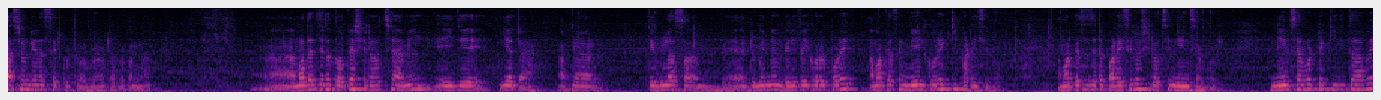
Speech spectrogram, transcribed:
কাস্টম ডিএনএস সেট করতে পারব, ওটা ব্যাপার না। আমাদের যেটা দরকার সেটা হচ্ছে আমি এই যে ইয়েটা, আপনার এগুলা ডোমেন নেম ভেরিফাই করার পরে আমার কাছে মেইল করে কি পাঠাইছিল। আমার কাছে যেটা পাঠাইছিল সেটা হচ্ছে নেম সার্ভার নেম সার্ভারটা কি দিতে হবে?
